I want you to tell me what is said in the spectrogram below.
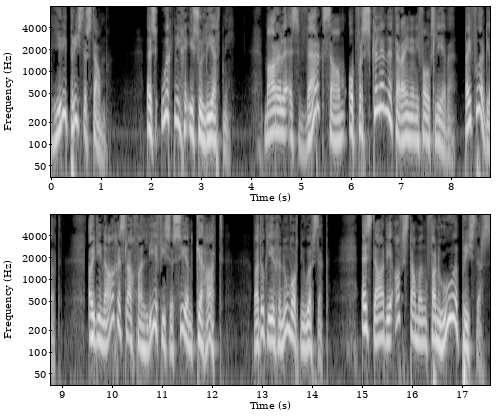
hierdie priesterstam is ook nie geïsoleerd nie maar hulle is werksaam op verskillende terreine in die volkslewe. Byvoorbeeld, uit die nageslag van Levi se seun Kehat, wat ook hier genoem word in die hoofstuk, is daar die afstamming van hoë priesters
